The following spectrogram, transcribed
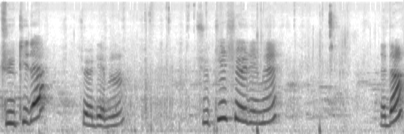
Türkiye'de söyleyeyim mi? Türkiye söyleyeyim mi? Neden?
